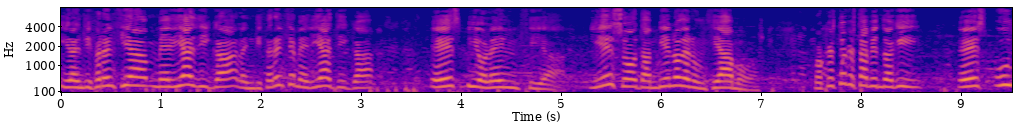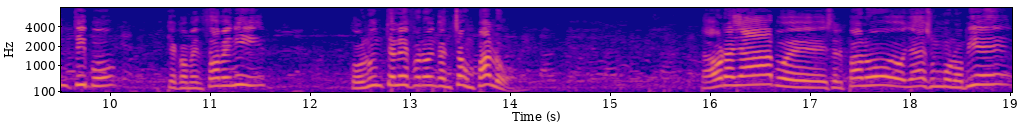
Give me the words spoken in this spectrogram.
Y la indiferencia mediática, la indiferencia mediática es violencia. Y eso también lo denunciamos. Porque esto que estás viendo aquí es un tipo que comenzó a venir con un teléfono enganchado a un palo. Ahora ya, pues el palo ya es un monopié,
